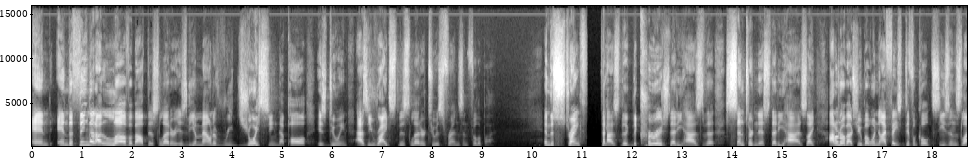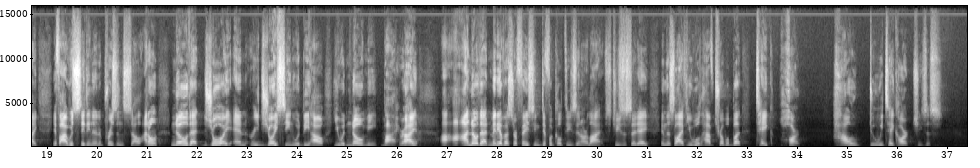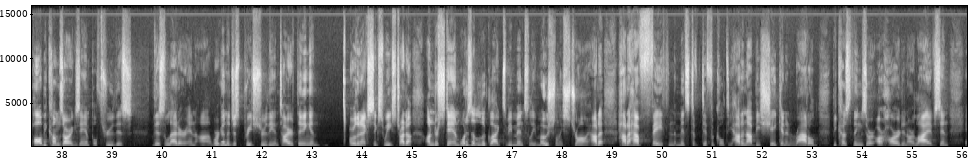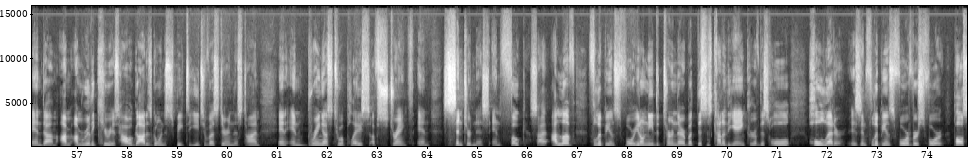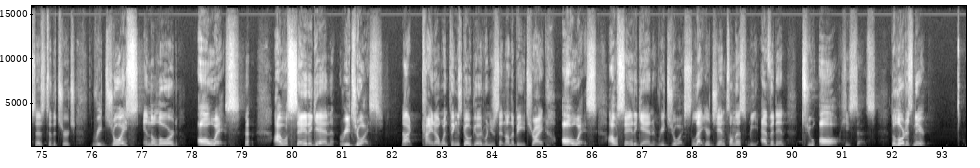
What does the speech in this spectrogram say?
And, and the thing that I love about this letter is the amount of rejoicing that Paul is doing as he writes this letter to his friends in Philippi. And the strength that he has, the, the courage that he has, the centeredness that he has. Like, I don't know about you, but when I face difficult seasons, like if I was sitting in a prison cell, I don't know that joy and rejoicing would be how you would know me by, right? I, know that many of us are facing difficulties in our lives. Jesus said, Hey, in this life you will have trouble, but take heart. How do we take heart, Jesus? Paul becomes our example through this, this letter, and uh, we're going to just preach through the entire thing and over the next six weeks try to understand what does it look like to be mentally emotionally strong? How to how to have faith in the midst of difficulty? How to not be shaken and rattled because things are, are hard in our lives? And and um, I'm, I'm really curious how god is going to speak to each of us during this time and and bring us to a place of strength and centeredness and focus. I, I love philippians 4 you don't need to turn there but this is kind of the anchor of this whole whole letter is in Philippians 4, verse 4. Paul says to the church, Rejoice in the Lord always. I will say it again, rejoice. Not kind of when things go good when you're sitting on the beach, right? Always. I will say it again, rejoice. Let your gentleness be evident to all, he says. The Lord is near.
